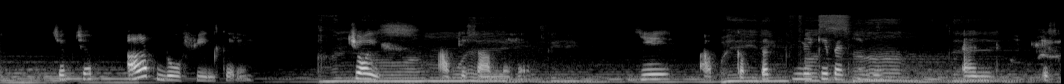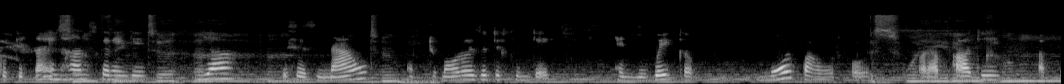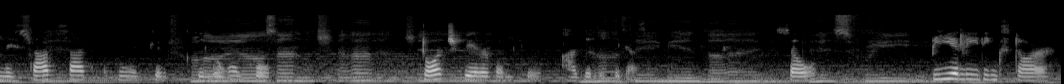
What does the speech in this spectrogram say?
جب جب آپ لو فیل کریں۔ چوائس آپ کے سامنے ہے۔ یہ آپ کب تک لے کے بیٹھیں گے؟ اینڈ اس کو کتنا انہانس کریں گے؟ یا this is now and tomorrow is a different day and you wake up more powerful اور آپ آگے اپنے ساتھ ساتھ اپنے ارد گرد کے لوگوں کو ٹارچ بیئر بن کے آگے لے کے جا سکیں سو be a leading star,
